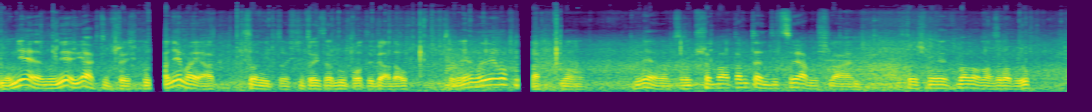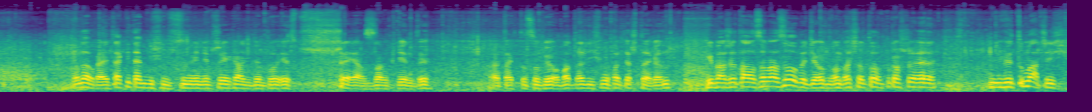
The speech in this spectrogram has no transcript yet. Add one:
No nie, no nie, jak tu przejść, kurwa, nie ma jak. Co mi ktoś tutaj za głupoty gadał? To nie, no nie ma kurwa, no. Nie no, to trzeba tamtędy, co ja myślałem. Ktoś mnie w balona zrobił. No dobra, i tak i tak byśmy w sumie nie przejechali, no bo jest przejazd zamknięty. Ale tak to sobie obadaliśmy chociaż teren. Chyba, że ta osoba znowu będzie oglądać, no to proszę mi wytłumaczyć,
